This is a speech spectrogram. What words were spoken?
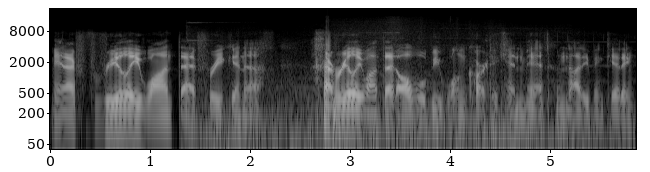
Man, I really want that freaking, uh, I really want that all will be one card again, man. I'm not even kidding.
